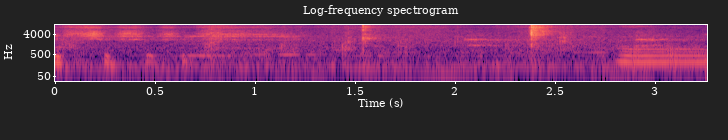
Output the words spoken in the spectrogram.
ইস, ইস। আহ,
